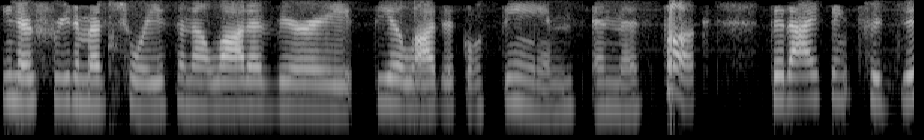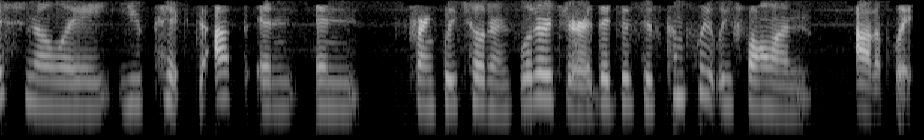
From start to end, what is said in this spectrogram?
you know freedom of choice and a lot of very theological themes in this book that I think traditionally you picked up in in frankly children's literature that just has completely fallen out of place.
